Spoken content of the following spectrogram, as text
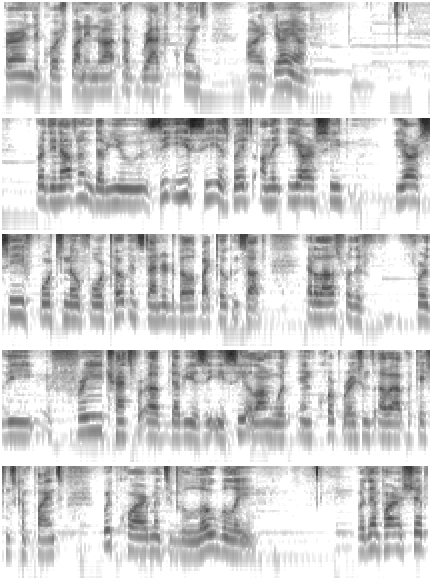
burn the corresponding amount of wrapped coins on Ethereum. Per the announcement, WZEC is based on the ERC ERC 1404 token standard developed by TokenSoft. It allows for the for the free transfer of WZEC along with incorporations of applications compliance requirements globally. Within partnership,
